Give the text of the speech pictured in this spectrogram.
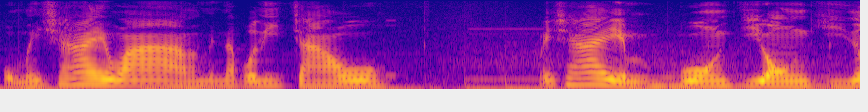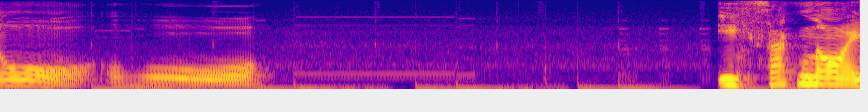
ผมไม่ใช่ว่า มันเป็นนาโปลีเจ้า ไม่ใช่บวงยองกิโนโอ้โห อีกสักหน่อย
